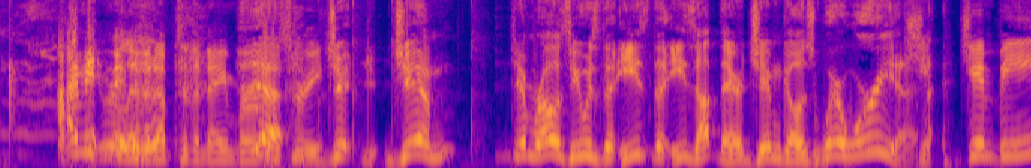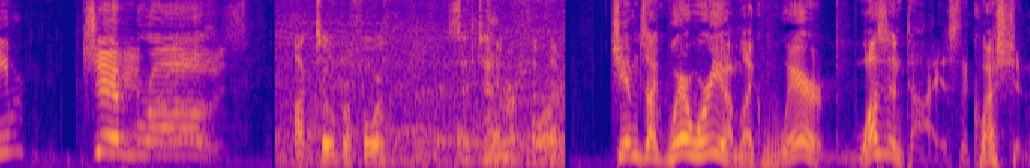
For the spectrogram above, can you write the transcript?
I mean, we were living up to the name Bourbon yeah, Street. J- Jim, Jim Rose. He was the. He's the. He's up there. Jim goes, "Where were you?" J- Jim Beam. Jim Rose. October 4th? September 4th. Jim's like, "Where were you?" I'm like, "Where wasn't I?" Is the question.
